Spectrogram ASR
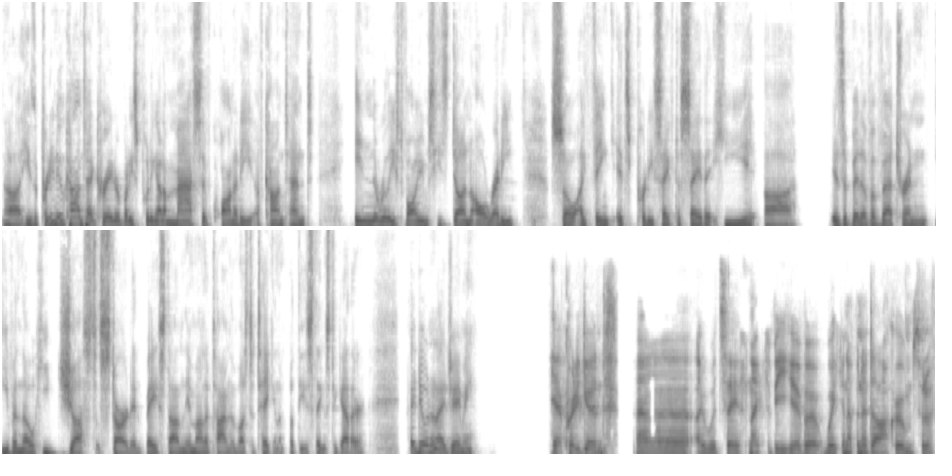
Uh, he's a pretty new content creator, but he's putting out a massive quantity of content in the released volumes he's done already. So I think it's pretty safe to say that he uh, is a bit of a veteran, even though he just started, based on the amount of time that must have taken to put these things together. How you doing tonight, Jamie? Yeah, pretty good. Uh, I would say it's nice to be here, but waking up in a dark room sort of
